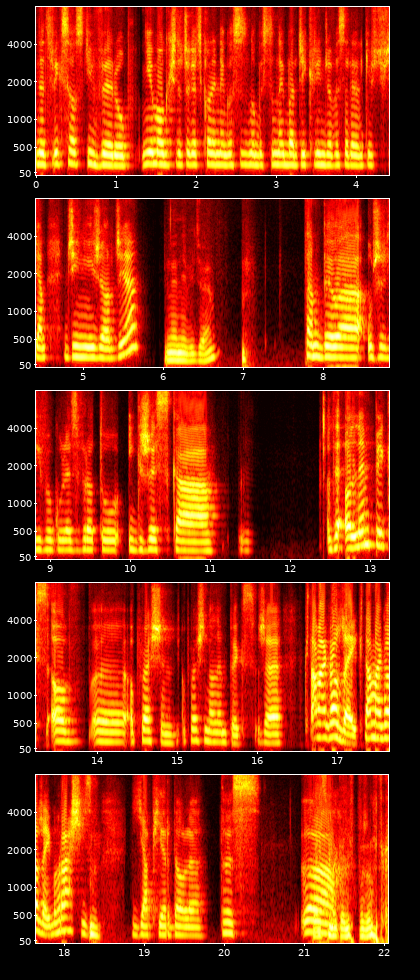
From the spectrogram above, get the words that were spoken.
Netflixowski wyrób, nie mogę się doczekać kolejnego sezonu, bo jest to najbardziej cringe'owy serial, jaki widziałam, Ginny i Georgia. Nie, nie widziałem. Tam była, użyli w ogóle zwrotu igrzyska The Olympics of e, Oppression, Oppression Olympics, że kto ma gorzej, kto ma gorzej, bo rasizm. Ja pierdolę, to jest... To jest mega nie w porządku.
